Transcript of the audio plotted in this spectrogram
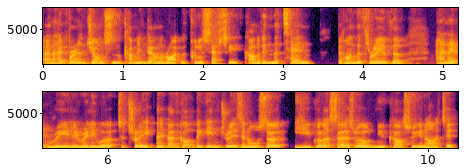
And had Brennan Johnson coming down the right with Kulusevski kind of in the 10 behind the three of them. And it really, really worked a treat. They've got big injuries. And also, you've got to say as well, Newcastle United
